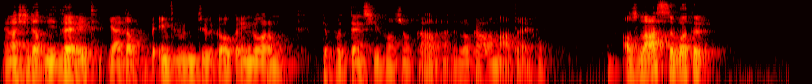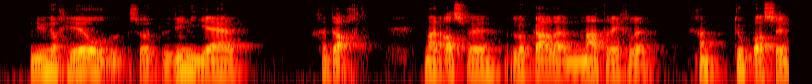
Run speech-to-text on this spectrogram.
En als je dat niet weet, ja, dat beïnvloedt natuurlijk ook enorm de potentie van zo'n lokale, lokale maatregel. Als laatste wordt er nu nog heel soort lineair gedacht. Maar als we lokale maatregelen gaan toepassen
